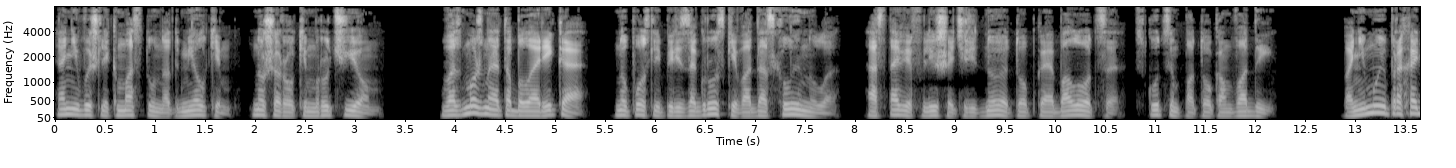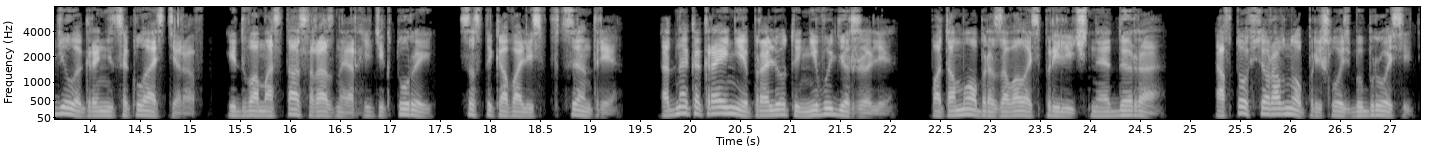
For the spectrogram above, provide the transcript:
они вышли к мосту над мелким, но широким ручьем. Возможно, это была река, но после перезагрузки вода схлынула, оставив лишь очередное топкое болотце с куцым потоком воды. По нему и проходила граница кластеров, и два моста с разной архитектурой состыковались в центре. Однако крайние пролеты не выдержали, потому образовалась приличная дыра. Авто все равно пришлось бы бросить.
